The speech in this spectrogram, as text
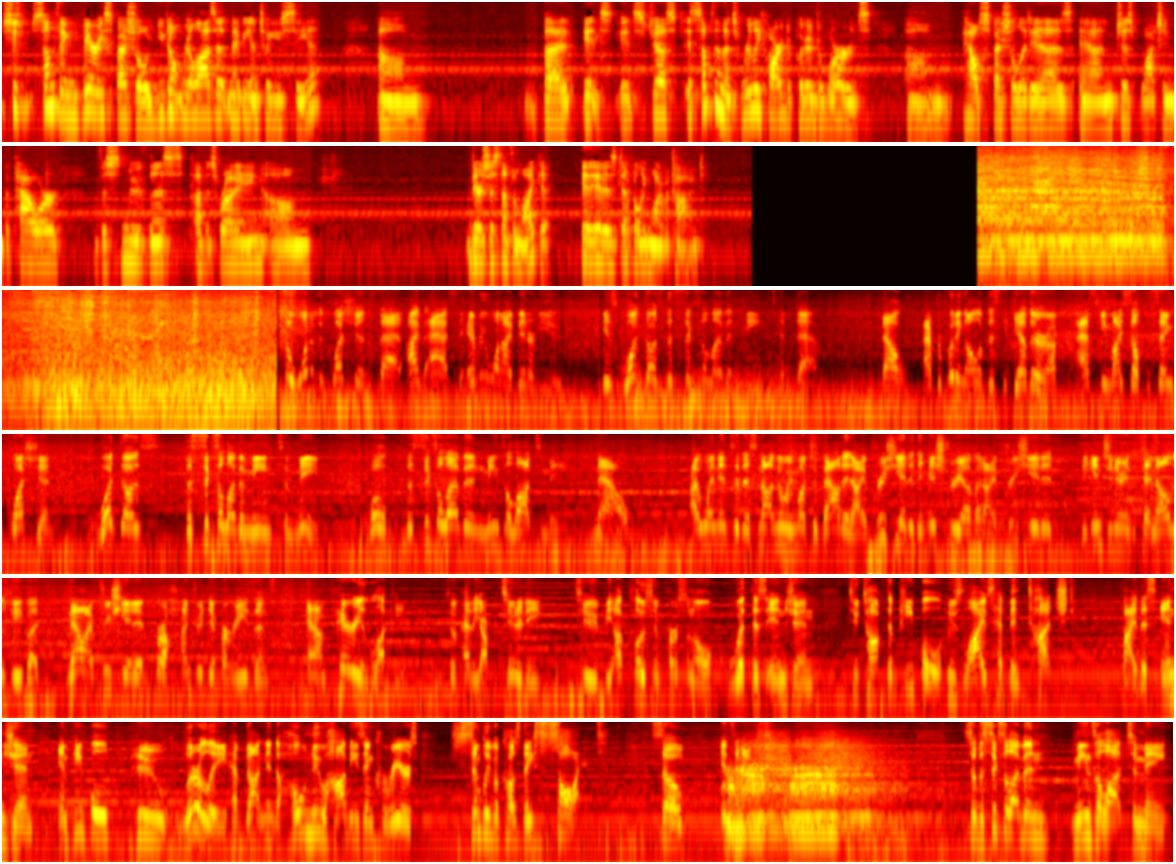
she's something very special. You don't realize it maybe until you see it. Um, but it's it's just it's something that's really hard to put into words. Um, how special it is, and just watching the power, the smoothness of its running. Um, there's just nothing like it. it. It is definitely one of a kind. Questions that I've asked everyone I've interviewed is what does the 611 mean to them? Now, after putting all of this together, I'm asking myself the same question. What does the 611 mean to me? Well, the 611 means a lot to me now. I went into this not knowing much about it. I appreciated the history of it. I appreciated the engineering, the technology, but now I appreciate it for a hundred different reasons and I'm very lucky to have had the opportunity to be up close and personal with this engine, to talk to people whose lives have been touched by this engine, and people who literally have gotten into whole new hobbies and careers simply because they saw it. So it's an So the 611 means a lot to me.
